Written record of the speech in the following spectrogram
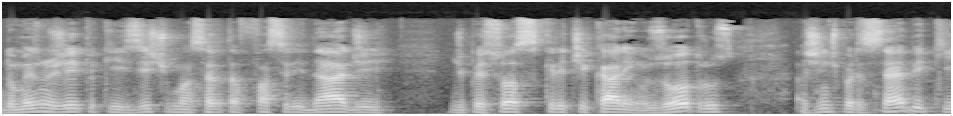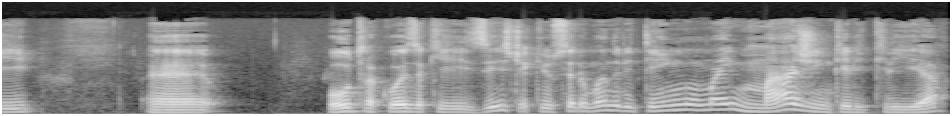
do mesmo jeito que existe uma certa facilidade de pessoas criticarem os outros, a gente percebe que é, outra coisa que existe é que o ser humano ele tem uma imagem que ele cria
